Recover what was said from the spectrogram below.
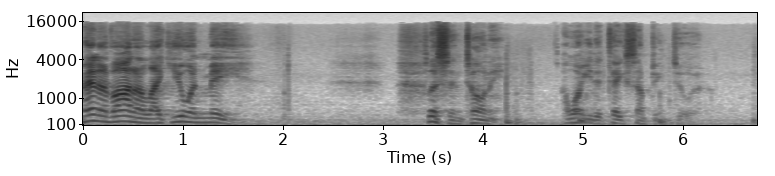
Men of honor like you and me. Listen, Toni, I want you to take something to her.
